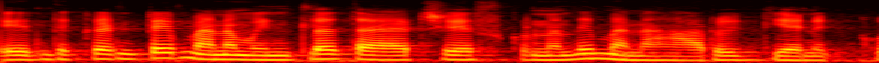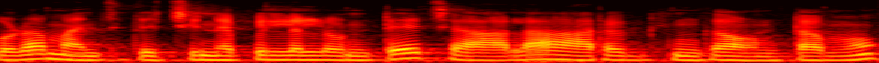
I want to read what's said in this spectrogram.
ఎందుకంటే మనం ఇంట్లో తయారు చేసుకున్నది మన ఆరోగ్యానికి కూడా మంచిది. చిన్నపిల్లలు ఉంటే చాలా ఆరోగ్యంగా ఉంటాము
